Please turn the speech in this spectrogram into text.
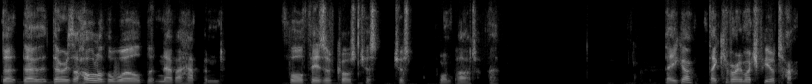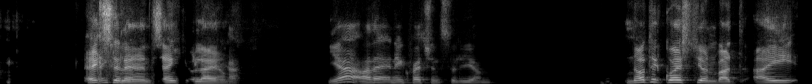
The, the, there is a whole other world that never happened. Forth is, of course, just just one part of that. There you go. Thank you very much for your time. Excellent. Thank you, Thank you Liam. Yeah. yeah. Are there any questions to Liam? not a question, but I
